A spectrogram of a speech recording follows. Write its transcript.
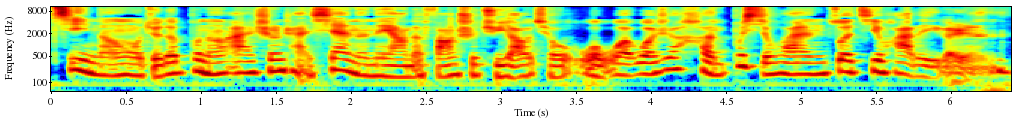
技能我觉得不能按生产线的那样的方式去要求我，我我是很不喜欢做计划的一个人。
